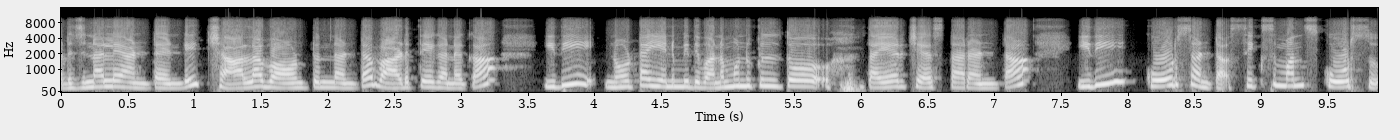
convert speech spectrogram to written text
ఒరిజినలే అంట అండి చాలా బాగుంటుందంట. వాడితే గనక ఇది నూట ఎనిమిది వనమునుకులతో తయారు చేస్తారంట. ఇది కోర్స్ అంట. Six months course.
